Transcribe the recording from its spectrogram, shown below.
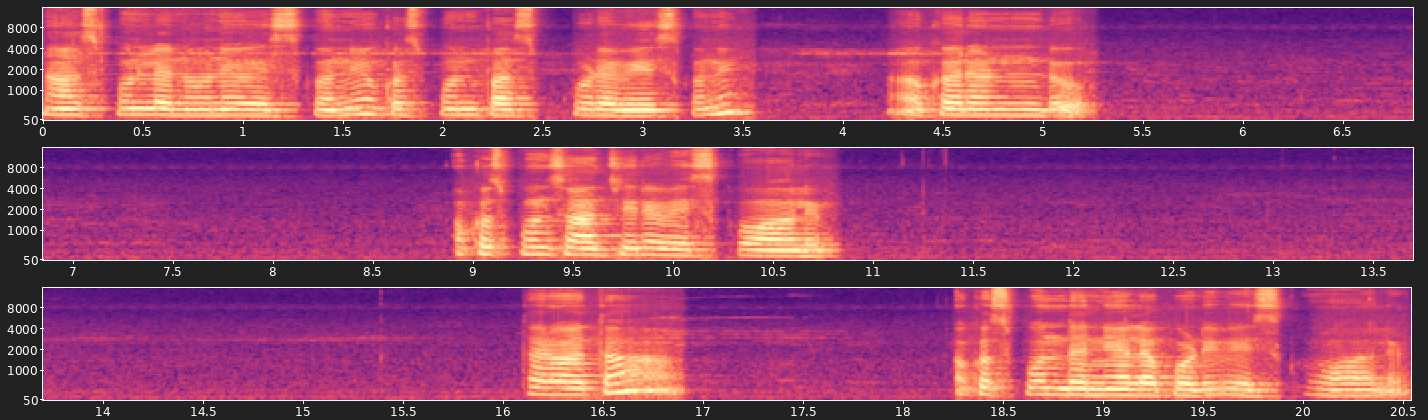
నాలుగు స్పూన్ల నూనె వేసుకొని ఒక స్పూన్ పసుపు కూడా వేసుకొని ఒక రెండు. ఒక స్పూన్ సాజీర వేసుకోవాలి. తర్వాత ఒక స్పూన్ ధనియాల పొడి వేసుకోవాలి.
